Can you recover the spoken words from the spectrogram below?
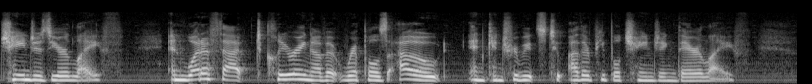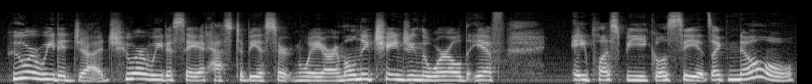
changes your life? And what if that clearing of it ripples out and contributes to other people changing their life? Who are we to judge? Who are we to say it has to be a certain way? Or I'm only changing the world if a plus B equals C. It's like, no,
